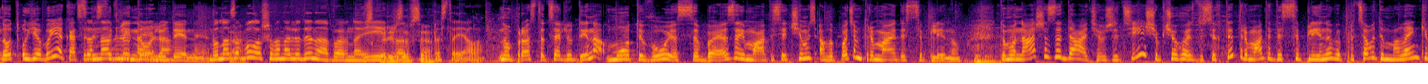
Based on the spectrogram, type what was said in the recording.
Ну, От уяви, яка це, дисципліна у надлюдина. людини. Вона забула, що вона людина, напевно, і Скоріш за все. простояла. Ну просто ця людина мотивує себе займатися чимось, але потім тримає дисципліну. Тому наша задача в житті, щоб чогось досягти, тримати дисципліну, випрацьовувати маленькі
